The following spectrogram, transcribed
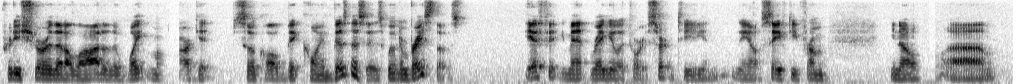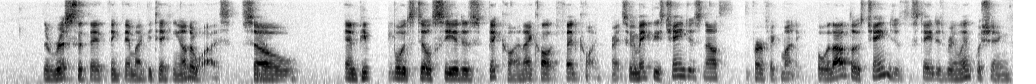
pretty sure that a lot of the white market so-called Bitcoin businesses would embrace those if it meant regulatory certainty and you know safety from you know um, the risks that they think they might be taking otherwise. So and people would still see it as Bitcoin. I call it FedCoin, right? So we make these changes, now it's the perfect money. But without those changes, the state is relinquishing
